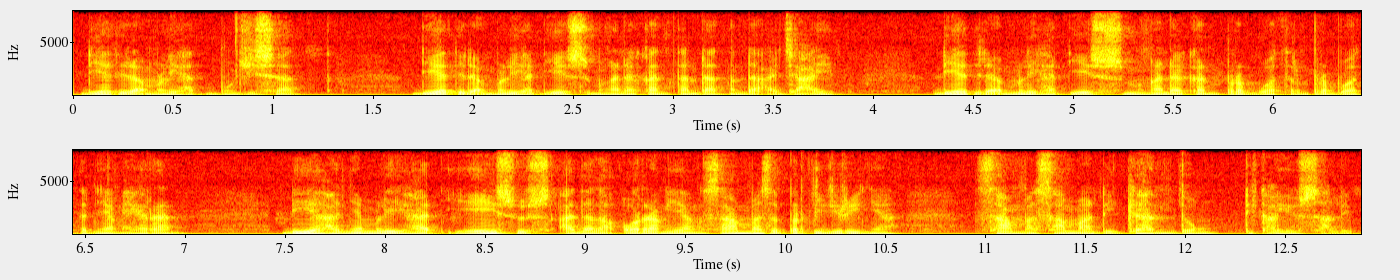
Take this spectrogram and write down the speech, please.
dia tidak melihat mujizat, dia tidak melihat Yesus mengadakan tanda-tanda ajaib, dia tidak melihat Yesus mengadakan perbuatan-perbuatan yang heran. Dia hanya melihat Yesus adalah orang yang sama seperti dirinya, sama-sama digantung di kayu salib.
